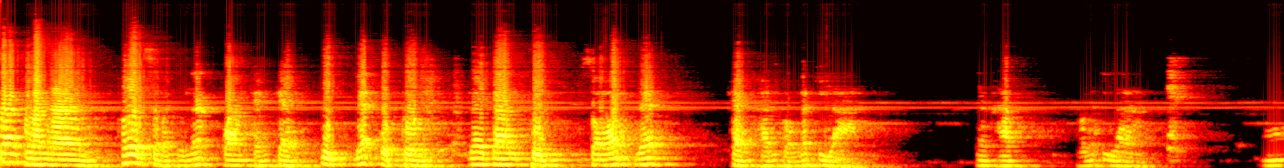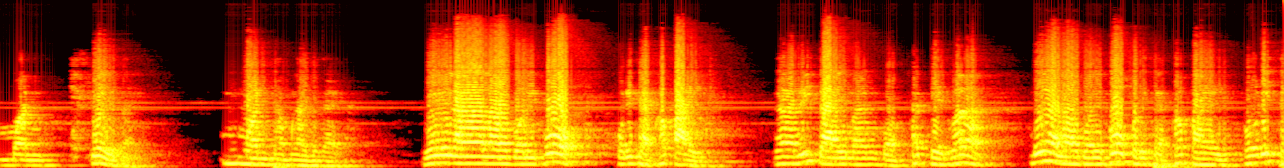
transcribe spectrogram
สร้างพลังงาน เพิ่มสมรรถนะความแข็งแกร่งอึดและอดทนในการฝึกซ้อมและ แข่งขันของนักกีฬานะครับ ของนักกีฬา มันช่วยยังไงมันทำงานยังไง เวลาเราบริโภคโพลิแทบเข้าไป งานวิจัยมันบอกชัดเจนว่า เมื่อเราบริโภคโพลิแทบเข้าไปโพลิแท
